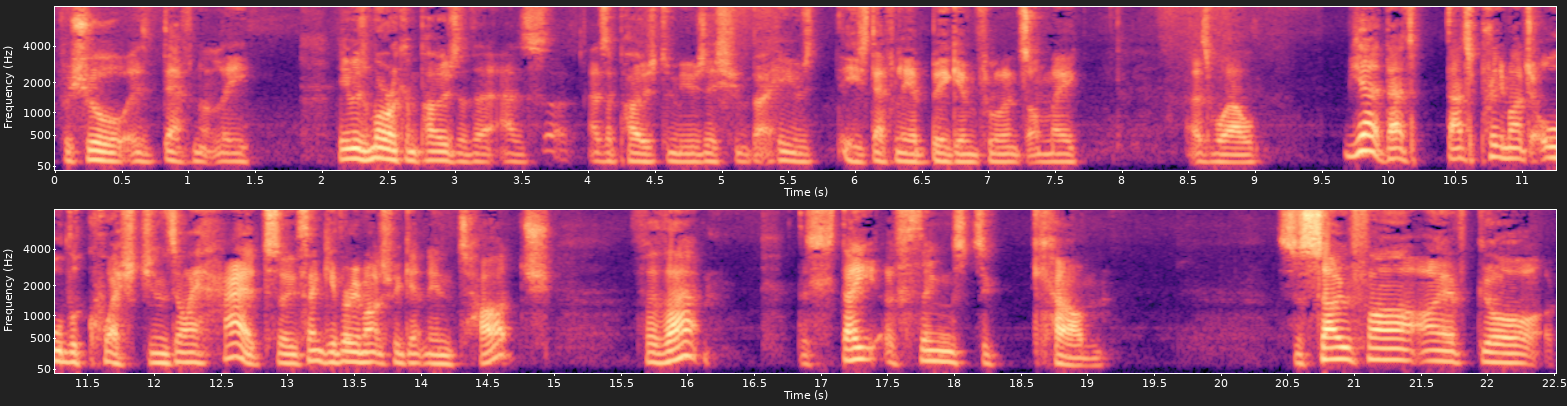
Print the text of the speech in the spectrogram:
for sure, is definitely he was more a composer that as as opposed to musician, but he was he's definitely a big influence on me as well. Yeah, that's that's pretty much all the questions I had. So thank you very much for getting in touch for that. The state of things to come. So so far I have got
